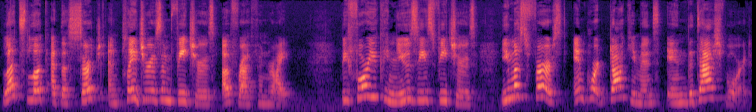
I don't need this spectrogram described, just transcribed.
Let's look at the search and plagiarism features of Ref and Write. Before you can use these features, you must first import documents in the dashboard.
